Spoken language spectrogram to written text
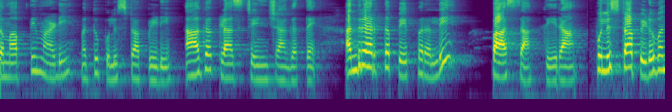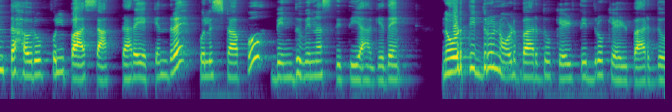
ಸಮಾಪ್ತಿ ಮಾಡಿ ಮತ್ತು ಫುಲ್ ಸ್ಟಾಪ್ ಇಡಿ. ಆಗ ಕ್ಲಾಸ್ ಚೇಂಜ್ ಆಗತ್ತೆ. ಅಂದರೆ ಅರ್ಥ ಪೇಪರಲ್ಲಿ ಪಾಸ್ ಆಗ್ತೀರಾ? ಫುಲ್ ಸ್ಟಾಪ್ ಇಡುವಂತಹವರು ಫುಲ್ ಪಾಸ್ ಆಗ್ತಾರೆ. ಏಕೆಂದರೆ ಫುಲ್ ಸ್ಟಾಪು ಬಿಂದುವಿನ ಸ್ಥಿತಿಯಾಗಿದೆ. ನೋಡ್ತಿದ್ರು, ನೋಡಬಾರ್ದು, ಕೇಳ್ತಿದ್ರು, ಕೇಳಬಾರ್ದು.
